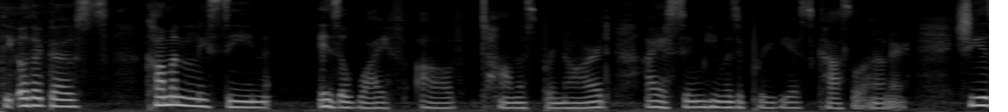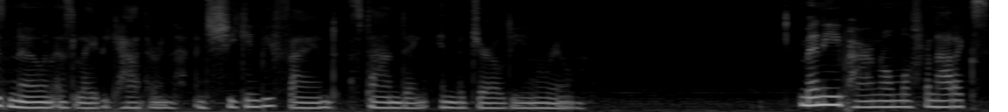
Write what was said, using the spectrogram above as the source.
The other ghosts commonly seen is a wife of Thomas Bernard. I assume he was a previous castle owner. She is known as Lady Catherine and she can be found standing in the Geraldine room. Many paranormal fanatics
